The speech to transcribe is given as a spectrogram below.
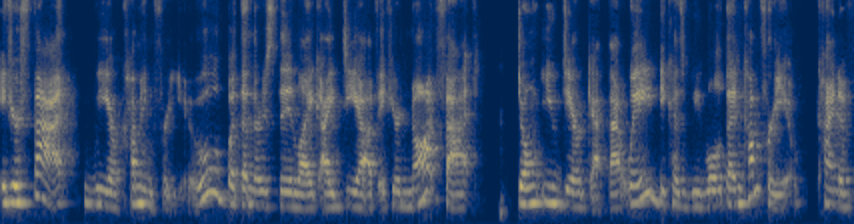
if you're fat, we are coming for you. But then there's the like idea of if you're not fat, don't you dare get that way because we will then come for you kind of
